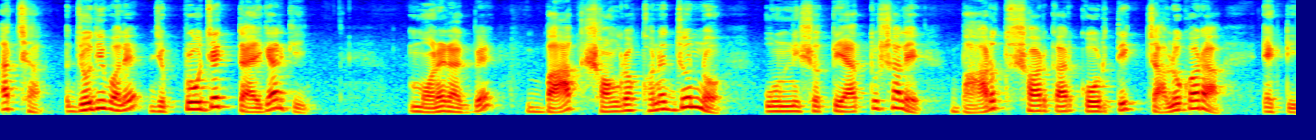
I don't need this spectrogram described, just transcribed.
আচ্ছা যদি বলে যে প্রজেক্ট টাইগার কি? মনে রাখবে, বাঘ সংরক্ষণের জন্য উনিশশো তিয়াত্তর সালে ভারত সরকার কর্তৃক চালু করা একটি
